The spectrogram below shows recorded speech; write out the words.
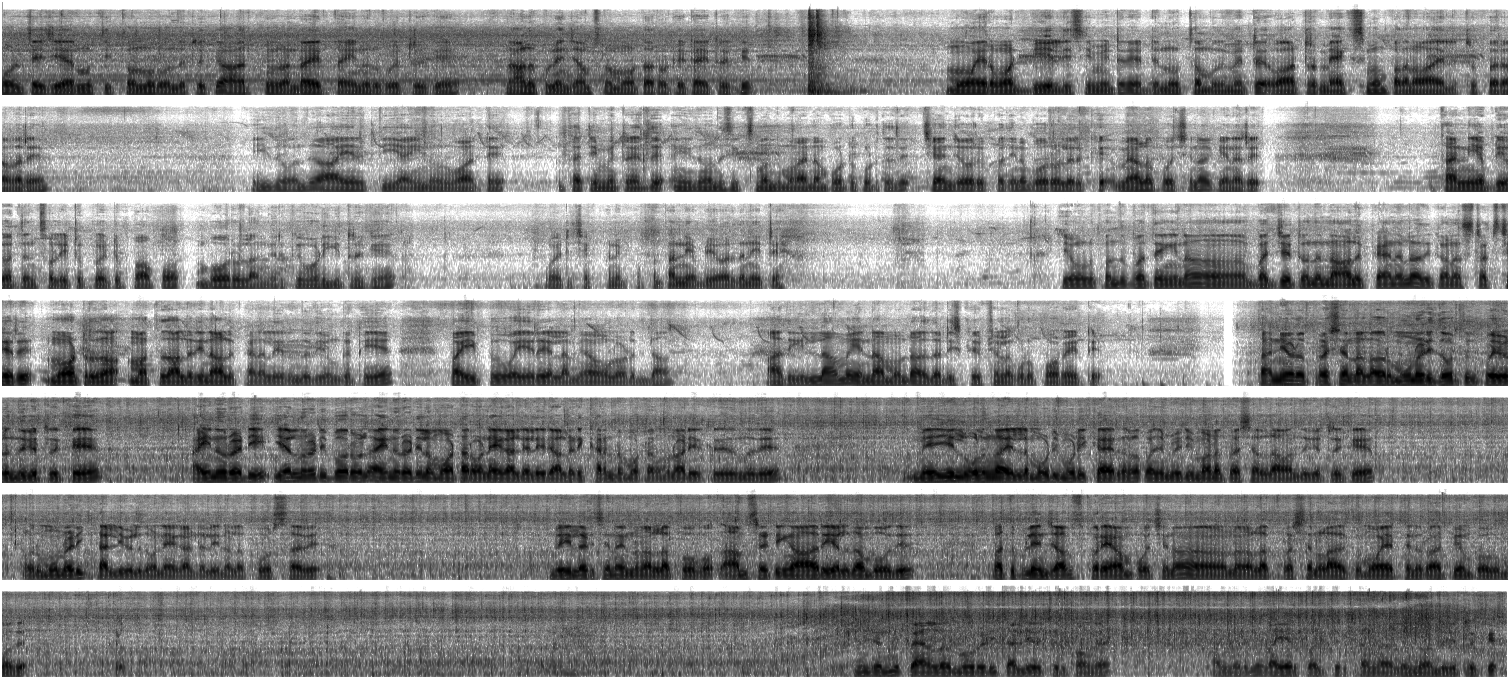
வோல்டேஜ் இரநூத்தி தொண்ணூறு வந்துட்டுருக்கு. ஆர்பிஎம் ரெண்டாயிரத்து ஐநூறு போயிட்டுருக்கு. நாலு புள்ளி அஞ்சு ஆம்ஸில் மோட்டார் ரொட்டேட் ஆகிட்டுருக்கு மூவாயிரம் வாட் பிஎல்டிசி மீட்டர் எட்டு நூற்றம்பது மீட்டர் வாட்டர் மேக்ஸிமம் பதினாலாயிரம் லிட்டர் பெர் ஹவர் இது வந்து ஆயிரத்தி ஐநூறு வாட்டு தேர்ட்டி மீட்டர் இது. இது வந்து சிக்ஸ் மந்த் முன்னாடி நான் போட்டு கொடுத்தது. சேஞ்ச் ஓவர் பார்த்திங்கன்னா போர்வெல் இருக்குது மேலே போச்சுன்னா கிணறு. தண்ணி எப்படி வருதுன்னு சொல்லிட்டு போயிட்டு பார்ப்போம். போர்வெல் அங்கே இருக்குது ஓடிக்கிட்டு இருக்கு. போயிட்டு செக் பண்ணி பார்ப்போம் தண்ணி எப்படி வருதுன்னுட்டு. இவங்களுக்கு வந்து பார்த்தீங்கன்னா பட்ஜெட் வந்து நாலு பேனல் அதுக்கான ஸ்ட்ரக்சரு மோட்ரு தான். மற்றது ஆல்ரெடி நாலு பேனல் இருந்தது இவங்ககிட்டயே. பைப்பு ஒயரு எல்லாமே அவங்களோடது தான் அது இல்லாமல் என்ன அமௌண்ட்டோ அதுதான் டிஸ்கிரிப்ஷனில் கொடுப்போம் ரேட்டு தண்ணியோட ப்ரெஷர் நல்லா ஒரு மூணு அடி தூரத்துக்கு போய் விழுந்துக்கிட்டு இருக்கு. ஐநூறு அடி எழுநூறு அடி போர்வெல் ஐநூறு அடியில் மோட்டார் ஒன்னே கால் டெலிவரி ஆல்ரெடி கரண்ட் மோட்டார் முன்னாடி இருக்கிறது இருந்தது. மெயில் ஒழுங்காக இல்லை மூடி மூடி காயிருந்தாலும் கொஞ்சம் மீடியமான ப்ரெஷர் தான் வந்துக்கிட்டு இருக்கு. ஒரு மூணு அடிக்கு தள்ளி விழுது ஒன்னே கால் டெலிவரி நல்லா ஃபோர்ஸாகவே வெயில் அடிச்சுன்னா இன்னும் நல்லா போகும். ஆம்ஸ் ரேட்டிங் ஆறு ஏழு தான் போகுது. பத்து புள்ளி அஞ்சு ஆம்ஸ் குறையாமல் போச்சுன்னா இன்னும் நல்லா ப்ரெஷர் நல்லா மூவாயிரத்தி ஐநூறு ஆர்பிஎம் போகும்போது. இங்கேருந்து பேனல் ஒரு நூறு அடி தள்ளி வச்சுருக்கோங்க. அங்கேருந்து வயர் பதிச்சிருக்காங்க அதுலேருந்து வந்துக்கிட்டு இருக்கு.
